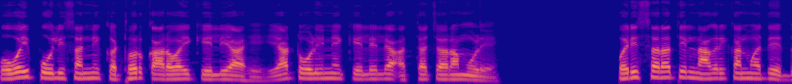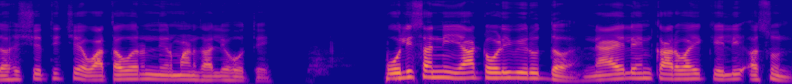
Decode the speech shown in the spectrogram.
पवई पोलिसांनी कठोर कारवाई केली आहे. या टोळीने केलेल्या अत्याचारामुळे परिसरातील नागरिकांमध्ये दहशतीचे वातावरण निर्माण झाले होते. पोलिसांनी या टोळीविरुद्ध न्यायालयीन कारवाई केली असून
